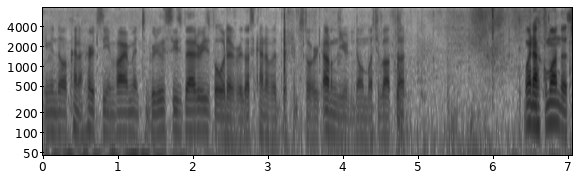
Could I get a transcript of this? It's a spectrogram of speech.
Even though it kind of hurts the environment to produce these batteries, but whatever. That's kind of a different story. I don't even know much about that. Buenas, ¿cómo andas?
